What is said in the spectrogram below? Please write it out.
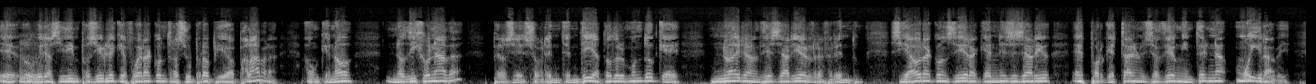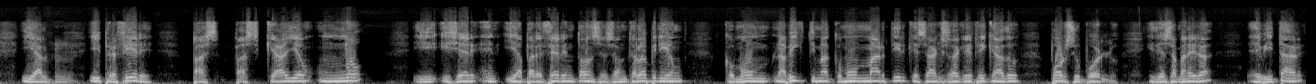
eh, hubiera sido imposible que fuera contra su propia palabra, aunque no, no dijo nada, pero se sobreentendía a todo el mundo que no era necesario el referéndum. Si ahora considera que es necesario es porque está en una situación interna muy grave y, al, y prefiere pas, que haya un no y, y, ser, y aparecer entonces ante la opinión como una víctima, como un mártir que se ha sacrificado por su pueblo. Y de esa manera evitar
